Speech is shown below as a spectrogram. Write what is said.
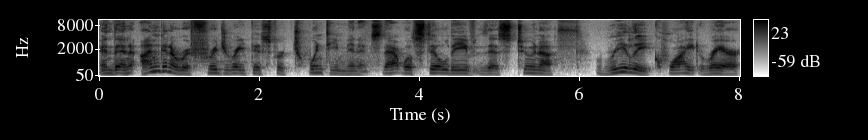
And then I'm going to refrigerate this for 20 minutes. That will still leave this tuna really quite rare,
